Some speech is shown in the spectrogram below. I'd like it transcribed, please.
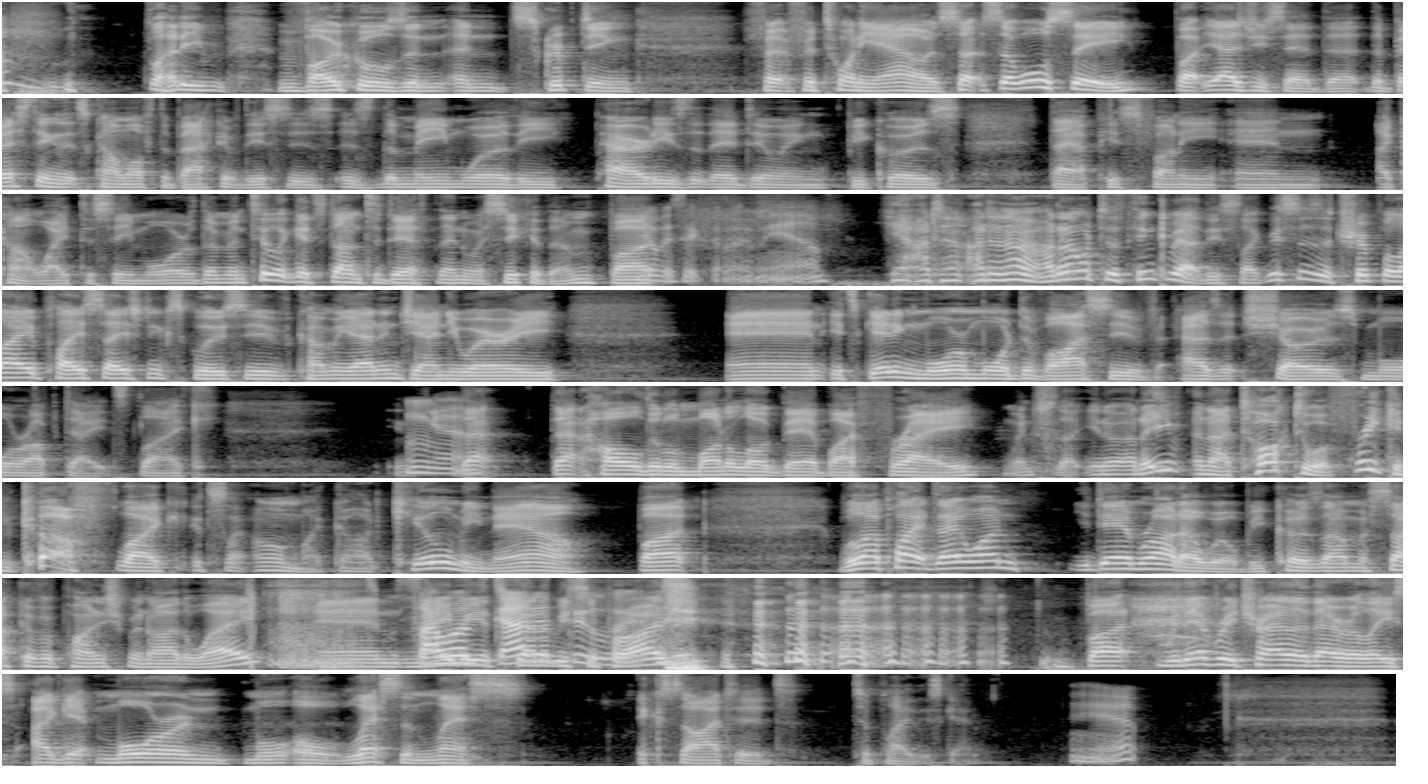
bloody vocals and, and scripting for, for 20 hours. So so we'll see. But yeah, as you said, the, the best thing that's come off the back of this is is the meme worthy parodies that they're doing because they are piss funny and I can't wait to see more of them until it gets done to death. Then we're sick of them. But was a good one, yeah. yeah, I don't, I don't know. I don't know what to think about this. Like, this is a AAA PlayStation exclusive coming out in January, and it's getting more and more divisive as it shows more updates. Like Yeah. that that whole little monologue there by Frey when she's like, you know, and I, and I talked to a freaking cuff. Like, it's like, oh my god, kill me now, But will I play it day one? You're damn right I will because I'm a sucker for punishment either way, and Someone's maybe it's going gotta be surprising. but with every trailer they release, I get more and more, or less and less excited to play this game. Yep.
